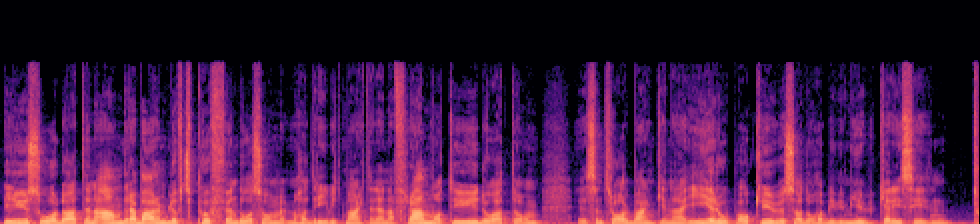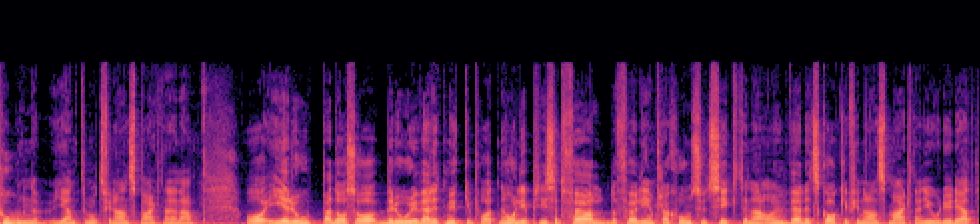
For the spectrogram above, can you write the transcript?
det är ju så då att den andra varmluftspuffen då som har drivit marknaderna framåt är ju då att de eh, centralbankerna i Europa och i USA då har blivit mjukare i sin ton gentemot finansmarknaderna. Och I Europa då så beror det väldigt mycket på att när oljepriset föll, då föll inflationsutsikterna och en väldigt skakig finansmarknad gjorde ju det att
